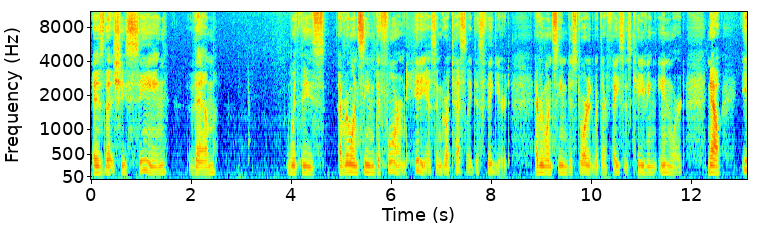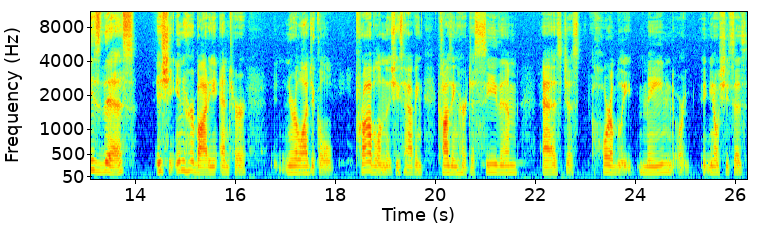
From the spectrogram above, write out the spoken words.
is that she's seeing them with these everyone seemed deformed hideous and grotesquely disfigured. Everyone seemed distorted with their faces caving inward. Now is this is she in her body and her neurological problem that she's having causing her to see them as just horribly maimed? Or you know she says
